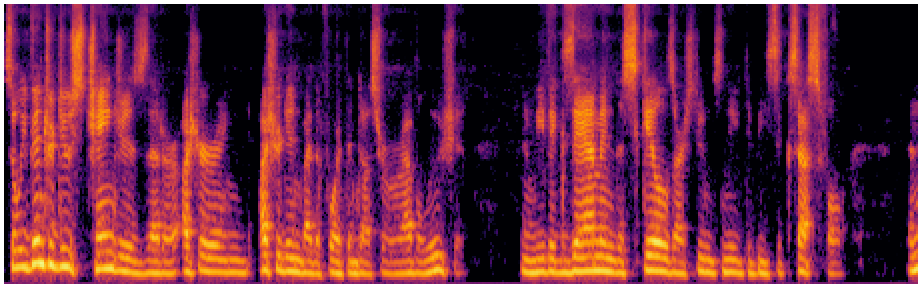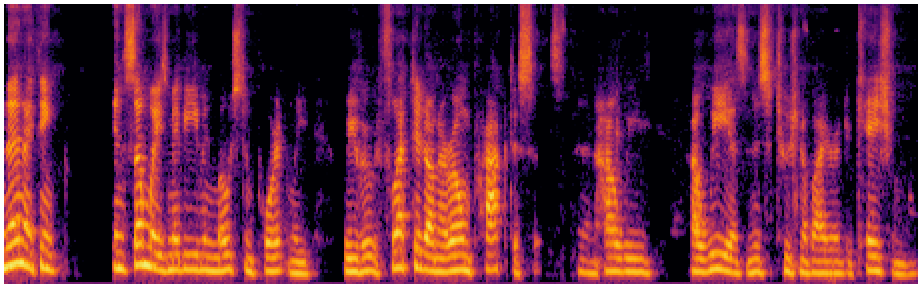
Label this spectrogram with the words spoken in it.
So we've introduced changes that are ushering, ushered in by the fourth industrial revolution. And we've examined the skills our students need to be successful. And then I think in some ways, maybe even most importantly, we've reflected on our own practices and how we how we as an institution of higher education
